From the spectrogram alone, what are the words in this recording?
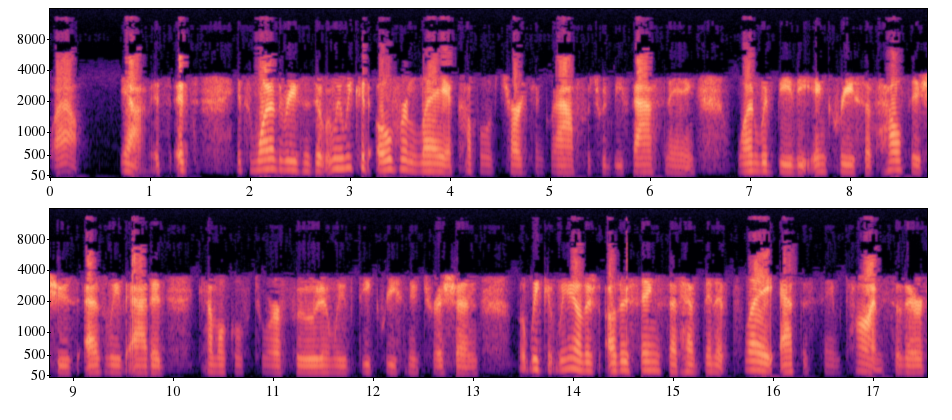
Wow. Yeah, it's it's it's one of the reasons that I mean we could overlay a couple of charts and graphs which would be fascinating. One would be the increase of health issues as we've added chemicals to our food and we've decreased nutrition. But we could we know there's other things that have been at play at the same time. So they're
